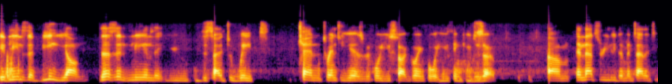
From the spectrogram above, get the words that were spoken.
It means that being young doesn't mean that you decide to wait 10, 20 years before you start going for what you think you deserve. Um, and that's really the mentality.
